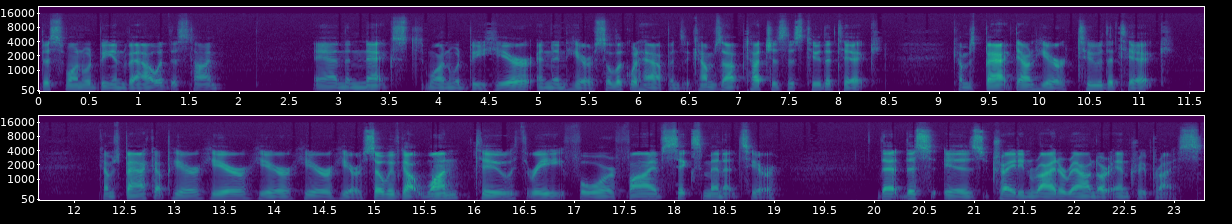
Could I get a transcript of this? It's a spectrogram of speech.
this one would be invalid this time and the next one would be here and then here. So look what happens. It comes up, touches this to the tick, comes back down here to the tick, comes back up here, here, here, here, here. So we've got one, two, three, four, five, six minutes here that this is trading right around our entry price.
